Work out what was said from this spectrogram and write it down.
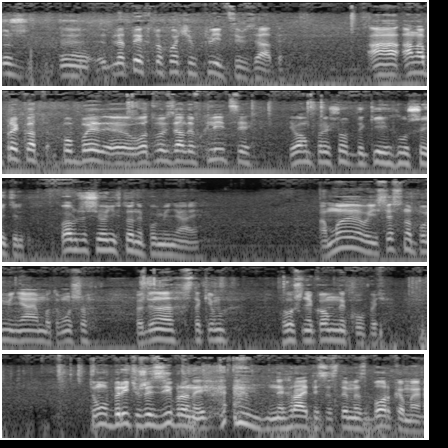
Тож е, для тих, хто хоче в клітці взяти. А, а наприклад, поби... е, от ви взяли в клітці і вам прийшов такий глушитель. Вам же ж його ніхто не поміняє. А ми, звісно, поміняємо, тому що людина з таким глушником не купить. Тому беріть уже зібраний, не грайтеся з тими зборками.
